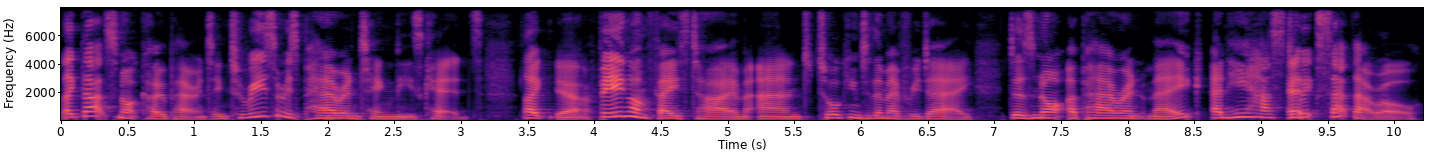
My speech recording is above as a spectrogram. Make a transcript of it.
like that's not co-parenting. Teresa is parenting these kids. Like Yeah. being on FaceTime and talking to them every day does not a parent make and he has to And- accept that role.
